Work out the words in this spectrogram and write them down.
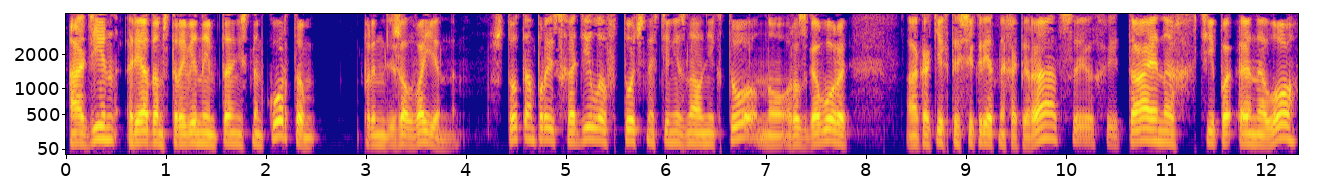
Один рядом с травяным теннисным кортом принадлежал военным. Что там происходило, в точности не знал никто, но разговоры о каких-то секретных операциях и тайнах типа НЛО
